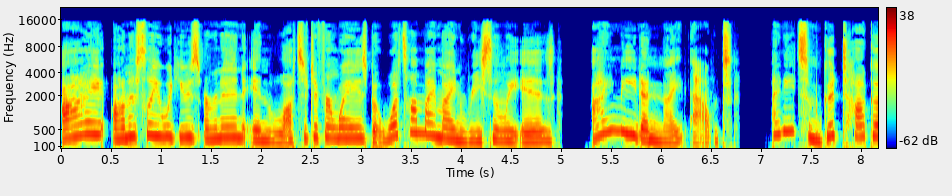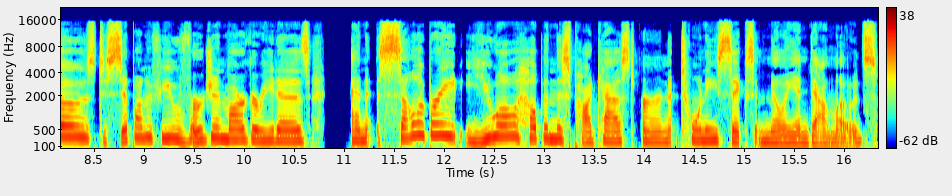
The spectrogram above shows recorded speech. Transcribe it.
I honestly would use Earnin in lots of different ways, but what's on my mind recently is I need a night out. I need some good tacos to sip on a few virgin margaritas and celebrate you all helping this podcast earn 26 million downloads.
